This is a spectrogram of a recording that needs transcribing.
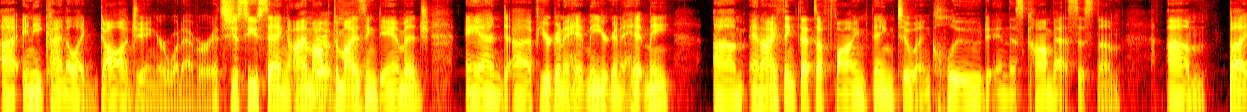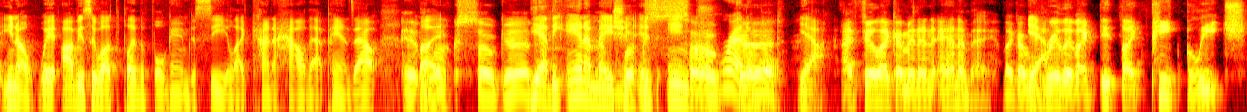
uh, any kind of like dodging or whatever. It's just you saying I'm Yeah. optimizing damage, and uh, if you're gonna hit me, you're gonna hit me. Um, and I think that's a fine thing to include in this combat system. Um, but you know, we, obviously we'll have to play the full game to see like kind of how that pans out. It but looks so good. yeah, the animation is so incredible. good. Yeah, I feel like I'm in an anime. Like I Yeah. really like it like peak bleach,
